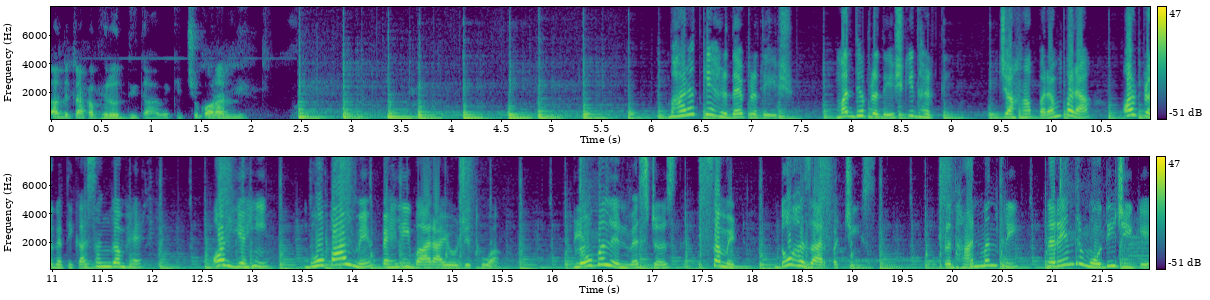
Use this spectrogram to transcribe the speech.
তাদের টাকা ফেরত দিতে হবে কিচ্ছু করার নেই भारत के हृदय प्रदेश मध्य प्रदेश की धरती जहां परंपरा और प्रगति का संगम है और यहीं भोपाल में पहली बार आयोजित हुआ। ग्लोबल इन्वेस्टर्स समिट 2025 प्रधानमंत्री नरेंद्र मोदी जी के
